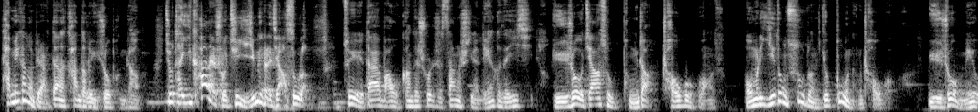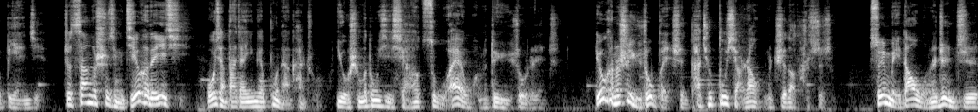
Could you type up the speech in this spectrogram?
他没看到边儿，但他看到了宇宙膨胀，就他一看的时候就已经给他加速了。所以大家把我刚才说的这三个事件联合在一起啊，宇宙加速膨胀超过光速，我们的移动速度呢就不能超过光，宇宙没有边界。这三个事情结合在一起，我想大家应该不难看出有什么东西想要阻碍我们对宇宙的认知，有可能是宇宙本身，它就不想让我们知道它是什么。所以每当我们的认知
